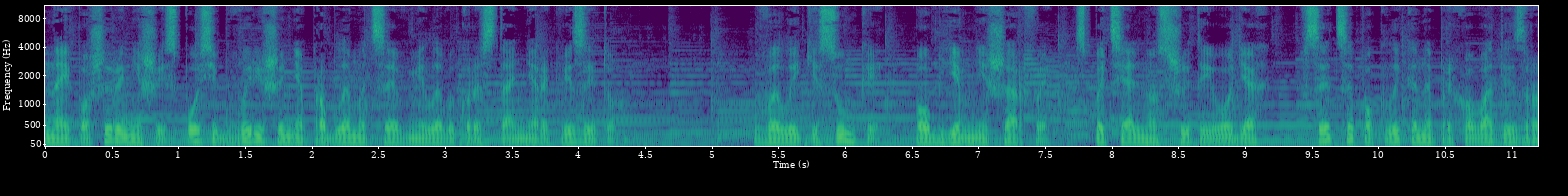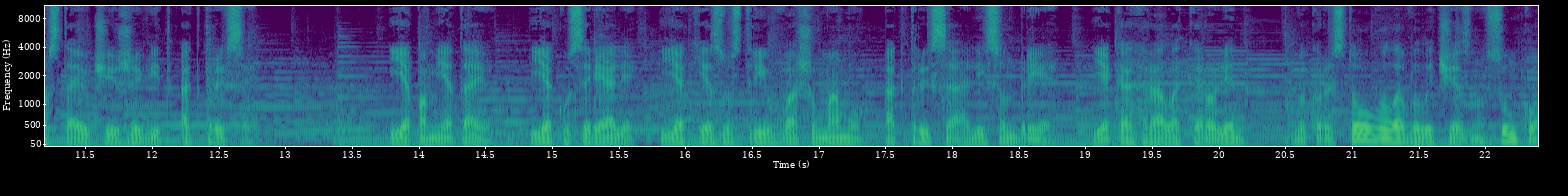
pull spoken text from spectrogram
Найпоширеніший спосіб вирішення проблеми це вміле використання реквізиту. Великі сумки, об'ємні шарфи, спеціально зшитий одяг, все це покликане приховати зростаючий живіт актриси. Я пам'ятаю, як у серіалі Як я зустрів вашу маму, актриса Алісон Бріє, яка грала Керолін, використовувала величезну сумку,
